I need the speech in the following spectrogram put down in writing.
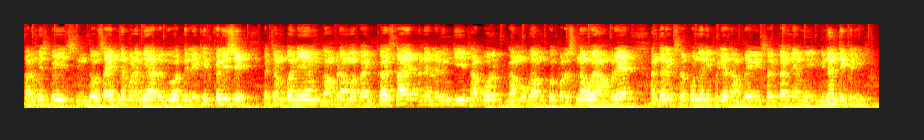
પરમેશભાઈ સિંધવ સાહેબને પણ અમે આ રજૂઆતને લેખિત કરી છે કે જેમ બને એમ ગામડામાં કાંઈ વિકાસ થાય અને લવિંગજી ઠાકોર ગામો ગામ કોઈ પ્રશ્ન હોય, સાંભળે અને દરેક સરપંચોની ફરિયાદ સાંભળે એવી સરકારને અમે વિનંતી કરીએ છીએ.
